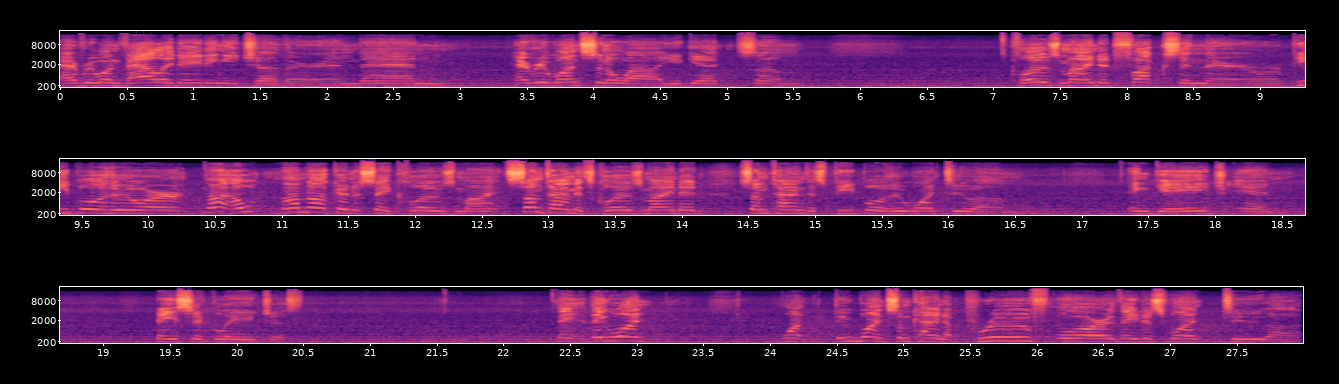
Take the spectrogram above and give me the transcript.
everyone validating each other, and then every once in a while you get some closed-minded fucks in there, or people who are not. I'm not going to say closed-minded. Sometimes it's closed-minded. Sometimes it's people who want to um, engage and basically just they they want want they want some kind of proof or they just want to uh,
